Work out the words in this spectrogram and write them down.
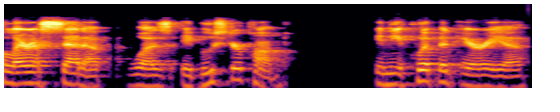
Polaris setup was a booster pump in the equipment area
